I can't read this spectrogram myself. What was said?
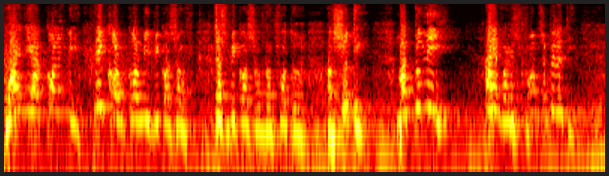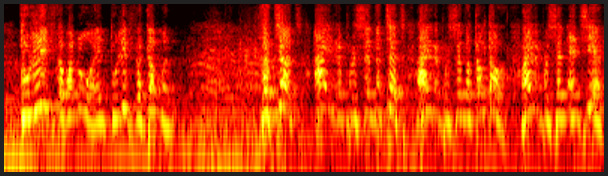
Why they are calling me? They call call me because of just because of the photo of shooting. But to me, I have a responsibility to lift the Vanua and to lift the government. The church, I represent the church. I represent the Taltal. I represent NCF.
